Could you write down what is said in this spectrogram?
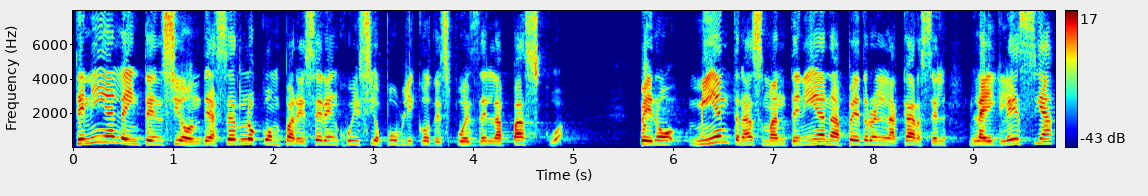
Tenía la intención de hacerlo comparecer en juicio público después de la Pascua. Pero mientras mantenían a Pedro en la cárcel, la iglesia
